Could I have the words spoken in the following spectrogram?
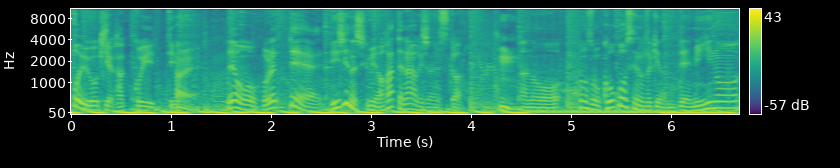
ぽい動きがかっこいいっていう、はい。でもこれって DJ の仕組み分かってないわけじゃないですか、うん。あのそもそも高校生の時なんて右の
